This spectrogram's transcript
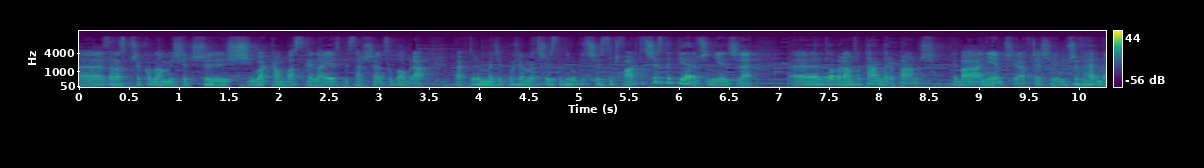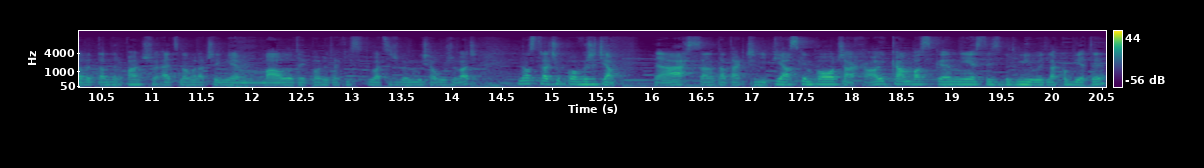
E, zaraz przekonamy się, czy siła Kambaskena jest wystarczająco dobra. Na którym będzie poziomie? 32, 34, 31, nie jest źle. E, dobra, no to Thunder Punch. Chyba nie wiem, czy ja wcześniej używałem nawet Thunder Punch czy Etną, raczej miałem mało do tej pory takich sytuacji, żebym musiał używać. No, stracił połowę życia. Ach, Santa tak, czyli piaskiem po oczach. Oj, Kambasken, nie jesteś zbyt miły dla kobiety.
